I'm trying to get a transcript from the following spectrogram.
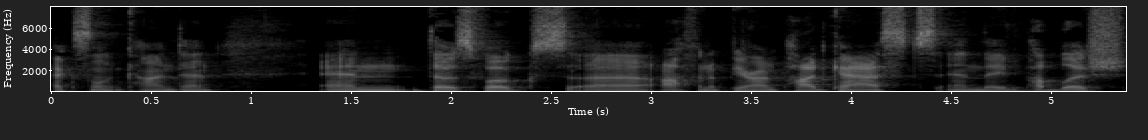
excellent content. And those folks uh, often appear on podcasts and they mm-hmm. publish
